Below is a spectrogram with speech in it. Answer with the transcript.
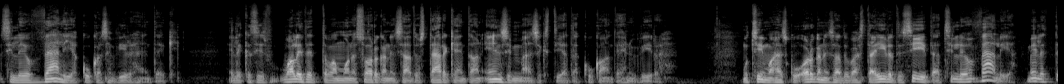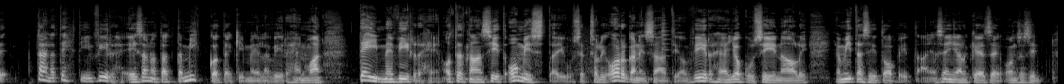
sille ei ole väliä, kuka sen virheen teki. Eli siis valitettavan monessa organisaatiossa tärkeintä on ensimmäiseksi tietää, kuka on tehnyt virheen. Mutta siinä vaiheessa, kun organisaatio päästään irti siitä, että sille ole väliä. Meille te, täällä tehtiin virhe. Ei sanota, että Mikko teki meillä virheen, vaan teimme virheen. Otetaan siitä omistajuus, että se oli organisaation virhe ja joku siinä oli ja mitä siitä opitaan. Ja sen jälkeen se on se sitten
